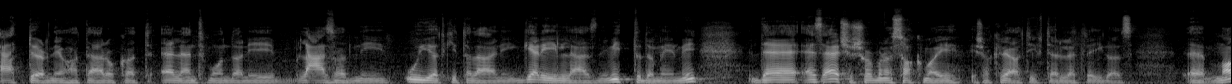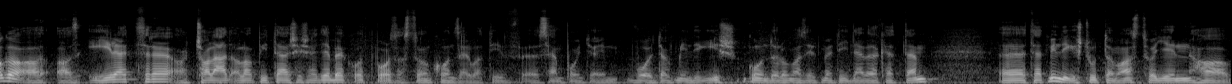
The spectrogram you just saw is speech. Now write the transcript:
áttörni a határokat, ellentmondani, lázadni, újat kitalálni, gerillázni, mit tudom én mi, de ez elsősorban a szakmai és a kreatív területre igaz. Maga az életre, a család alapítás és egyebek ott borzasztóan konzervatív szempontjaim voltak mindig is, gondolom azért, mert így nevelkedtem. Tehát mindig is tudtam azt, hogy én, ha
